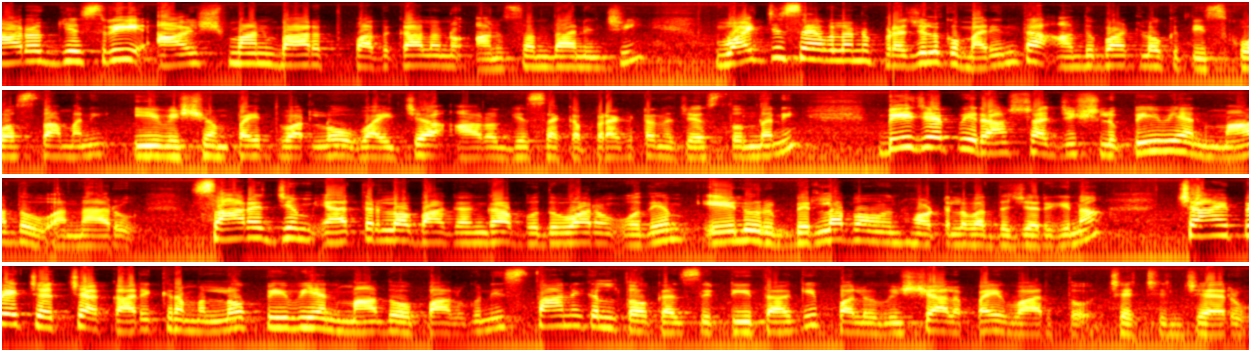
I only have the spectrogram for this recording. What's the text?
ఆరోగ్యశ్రీ ఆయుష్మాన్ భారత్ పథకాలను అనుసంధానించి వైద్య సేవలను ప్రజలకు మరింత అందుబాటులోకి తీసుకువస్తామని ఈ విషయంపై త్వరలో వైద్య ఆరోగ్య శాఖ ప్రకటన చేస్తుందని బీజేపీ రాష్ట్ర అధ్యక్షులు పివిఎన్ మాధవ్ అన్నారు. సారథ్యం యాత్రలో భాగంగా బుధవారం ఉదయం ఏలూరు బిర్లా భవన్ హోటల్ వద్ద జరిగిన చాయ్ పే చర్చ కార్యక్రమంలో పివిఎన్ మాధవ్ పాల్గొని స్థానికులతో కలిసి టీ తాగి పలు విషయాలపై వారితో చర్చించారు.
